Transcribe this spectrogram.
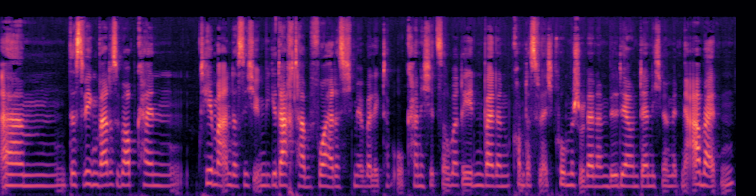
Ähm, deswegen war das überhaupt kein Thema, an das ich irgendwie gedacht habe vorher, dass ich mir überlegt habe, oh, kann ich jetzt darüber reden, weil dann kommt das vielleicht komisch oder dann will der und der nicht mehr mit mir arbeiten.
